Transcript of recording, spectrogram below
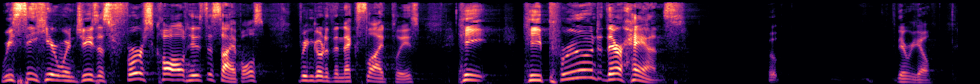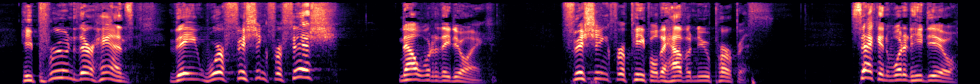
We see here when Jesus first called his disciples, if we can go to the next slide, please, he, he pruned their hands there we go. He pruned their hands. They were fishing for fish. Now, what are they doing? Fishing for people. They have a new purpose. Second, what did he do?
